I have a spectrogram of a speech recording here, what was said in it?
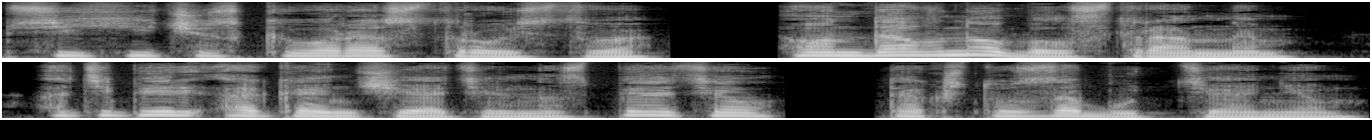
психического расстройства. Он давно был странным, а теперь окончательно спятил, так что забудьте о нем».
